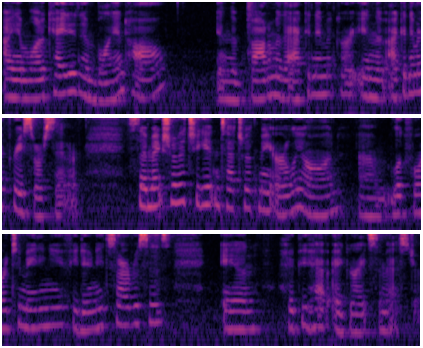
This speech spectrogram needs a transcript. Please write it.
I am located in Bland Hall in the bottom of the academic or in the academic resource center. So make sure that you get in touch with me early on. Um, look forward to meeting you if you do need services, and hope you have a great semester.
